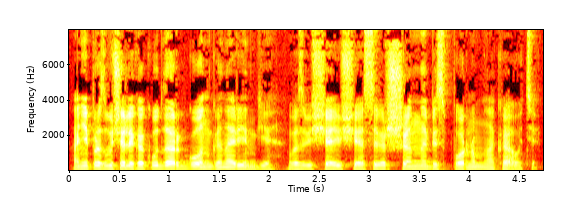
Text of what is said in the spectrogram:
Они прозвучали как удар гонга на ринге, возвещающий о совершенно бесспорном нокауте.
